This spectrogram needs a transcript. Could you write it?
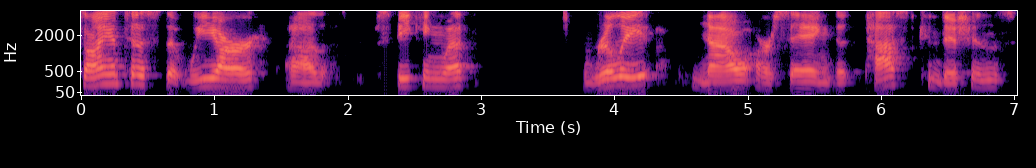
scientists that we are uh, speaking with really now are saying that past conditions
